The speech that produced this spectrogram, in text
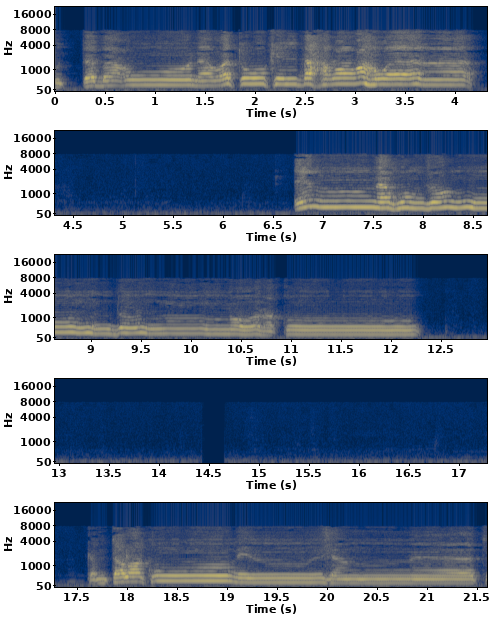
متبعون واترك البحر رهوا. إنهم جند مورقون كم تركوا من جنات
